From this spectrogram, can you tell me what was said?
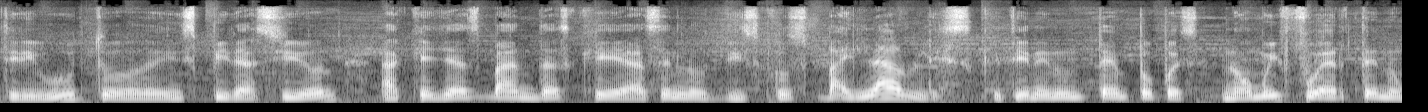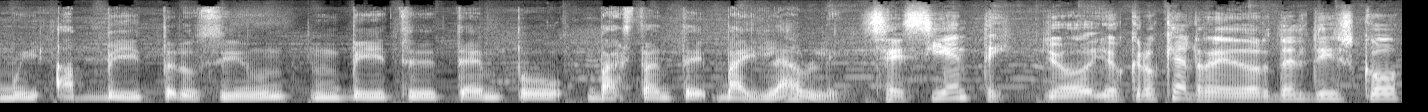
tributo, de inspiración a aquellas bandas que hacen los discos bailables, que tienen un tempo pues no muy fuerte, no muy upbeat, pero sí un, beat tempo bastante bailable. Se siente. Yo, yo creo que alrededor del disco,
